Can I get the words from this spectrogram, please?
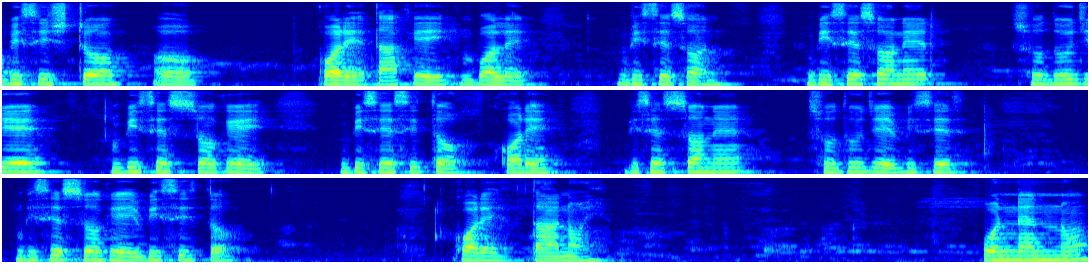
বিশিষ্ট ও করে তাকেই বলে বিশেষণ। বিশেষণের শুধু যে বিশেষ্যকে বিশেষিত করে। বিশেষণে শুধু যে বিশেষ বিশেষ্যকে বিশিষ্ট করে তা নয়। অন্যান্য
